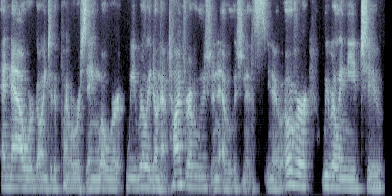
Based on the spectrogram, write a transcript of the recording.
and now we're going to the point where we're saying well we're we really don't have time for evolution. Evolution is you know over. We really need to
